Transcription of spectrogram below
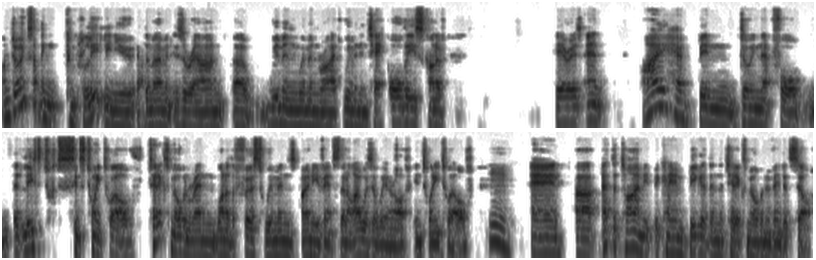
I'm doing something completely new at the moment is around uh, women, women rights, women in tech, all these kind of areas. And I have been doing that for at least since 2012. TEDx Melbourne ran one of the first women's only events that I was aware of in 2012. Mm. And uh, at the time, it became bigger than the TEDx Melbourne event itself.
